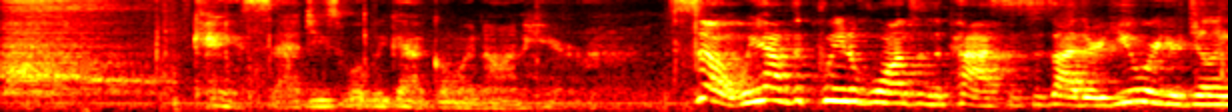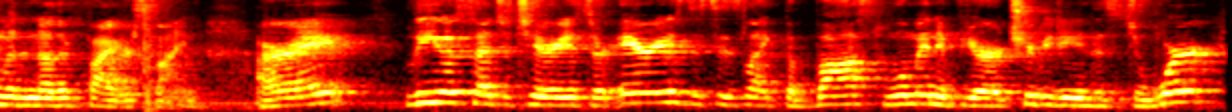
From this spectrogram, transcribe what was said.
okay, Saggies, what we got going on here? So we have the Queen of Wands in the past. This is either you or you're dealing with another fire sign. All right? Leo, Sagittarius, or Aries. This is like the boss woman if you're attributing this to work.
